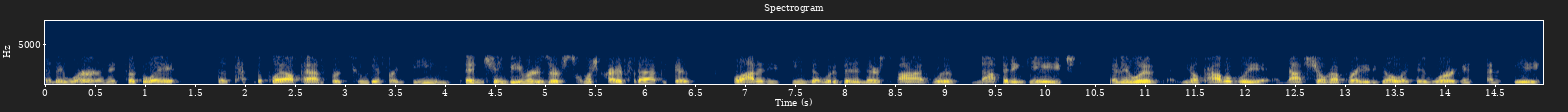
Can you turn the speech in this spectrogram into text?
and they were, and they took away the the playoff path for two different teams. And Shane Beamer deserves so much credit for that because a lot of these teams that would have been in their spot would have not been engaged, and they would have you know probably not shown up ready to go like they were against Tennessee.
